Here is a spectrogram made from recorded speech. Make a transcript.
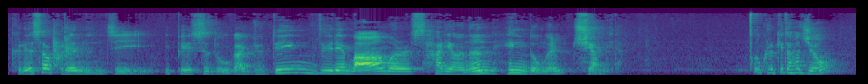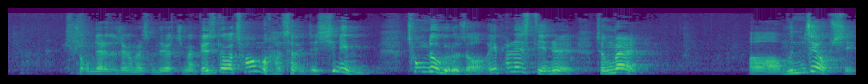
그래서 그랬는지 베스도가 유대인들의 마음을 사려는 행동을 취합니다. 그렇기도 하죠. 조금 전에도 제가 말씀드렸지만 베스도가 처음 와서 이제 신임 총독으로서 이 팔레스틴을 정말 어, 문제 없이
